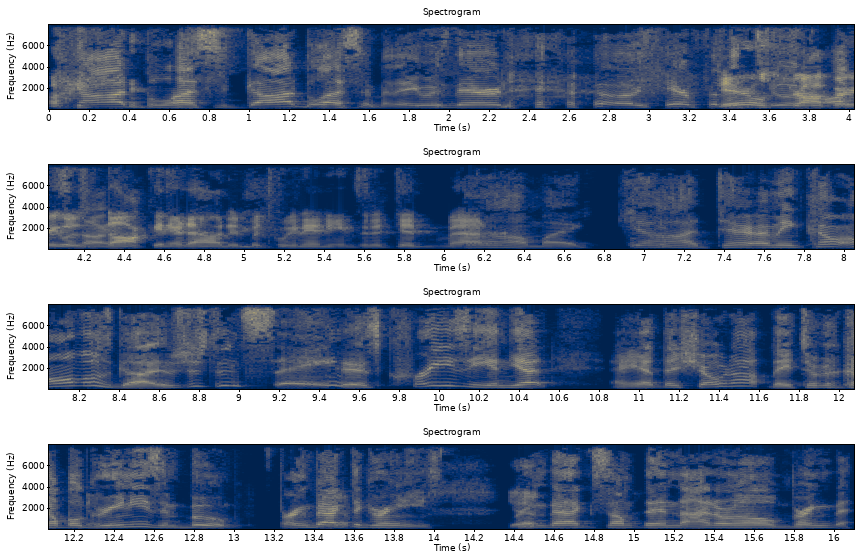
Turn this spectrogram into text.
the. God bless God bless him. And he was there, was there for the Darryl Strawberry was start. knocking it out in between innings and it didn't matter. Oh my god, Dar- I mean, come all those guys. It was just insane. It's crazy, and yet, and yet they showed up. They took a couple greenies and boom, bring back Yep. the greenies. Bring Yep. back something. I don't know. Bring. ba-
